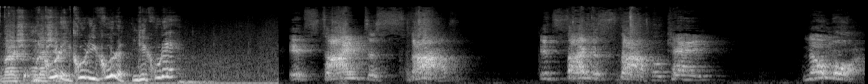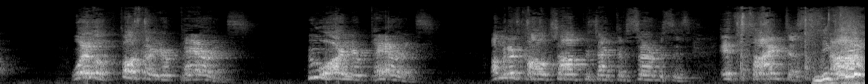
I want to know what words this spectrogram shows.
On va lâcher... On Il lâche- coule, il coule, il coule Il est coulé It's time to stop. It's time to stop, okay? No more. Where the fuck are your parents? Who are your parents? I'm gonna call Child Protective Services. It's time to stop.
